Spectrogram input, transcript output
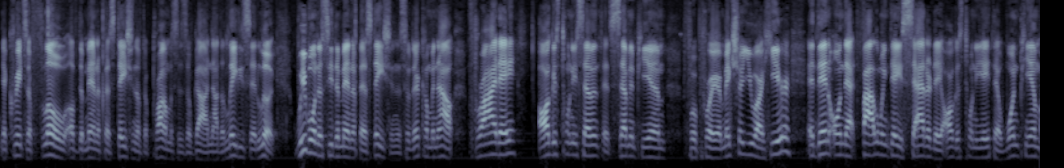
that creates a flow of the manifestation of the promises of God. Now, the lady said, Look, we want to see the manifestation. And so they're coming out Friday, August 27th at 7 p.m for prayer. Make sure you are here. And then on that following day, Saturday, August 28th at 1 p.m.,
